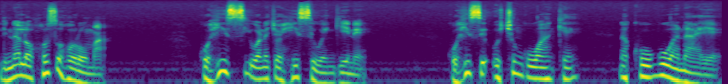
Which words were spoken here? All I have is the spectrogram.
linalohusu huruma kuhisi wanachohisi wengine kuhisi uchungu wake na kuugua naye.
